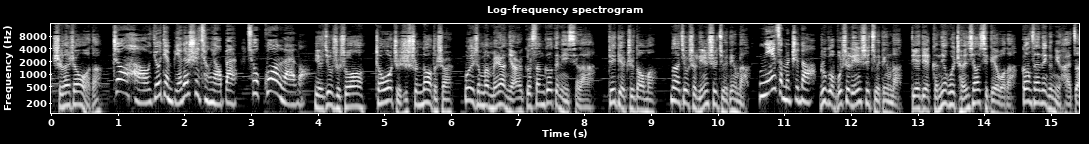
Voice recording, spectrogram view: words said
是来找我的？正好有点别的事情要办，就过来了。也就是说，找我只是顺道的事儿？为什么没让你二哥、三哥跟你一起来啊？爹爹知道吗？那就是临时决定的。你怎么知道？如果不是临时决定的，爹爹肯定会传消息给我的。刚才那个女孩子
